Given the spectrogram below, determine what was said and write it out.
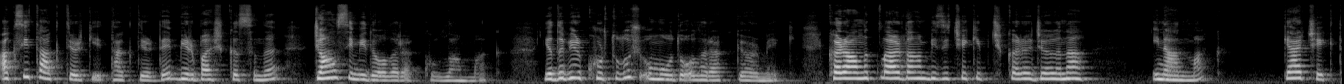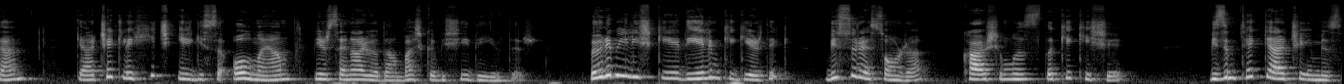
Aksi takdir, takdirde bir başkasını can simidi olarak kullanmak ya da bir kurtuluş umudu olarak görmek, karanlıklardan bizi çekip çıkaracağına inanmak gerçekten gerçekle hiç ilgisi olmayan bir senaryodan başka bir şey değildir. Böyle bir ilişkiye diyelim ki girdik. Bir süre sonra karşımızdaki kişi bizim tek gerçeğimiz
